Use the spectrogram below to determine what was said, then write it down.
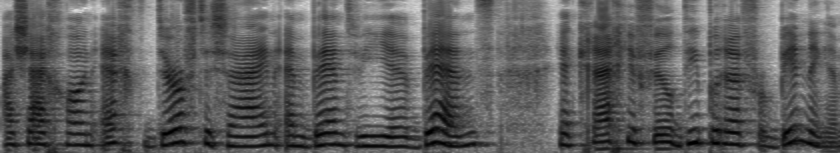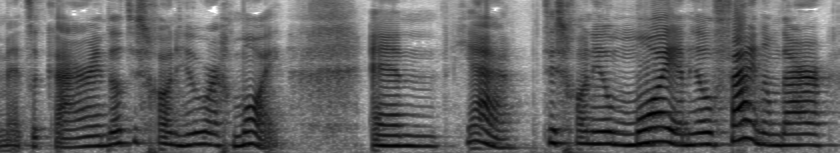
Als jij gewoon echt durft te zijn en bent wie je bent, ja, krijg je veel diepere verbindingen met elkaar. En dat is gewoon heel erg mooi. En ja, het is gewoon heel mooi en heel fijn om daar,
